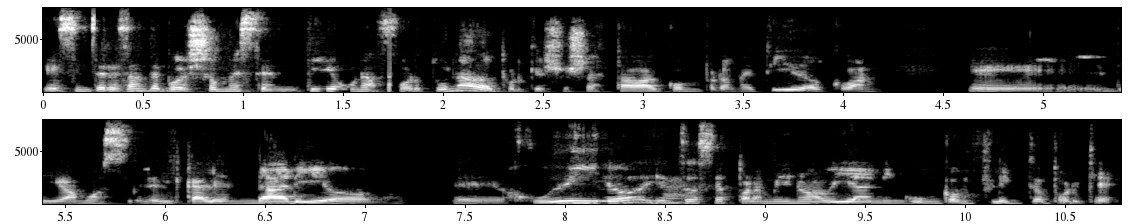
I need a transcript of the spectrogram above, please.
es interesante porque yo me sentía un afortunado porque yo ya estaba comprometido con, eh, digamos, el calendario eh, judío y entonces para mí no había ningún conflicto porque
